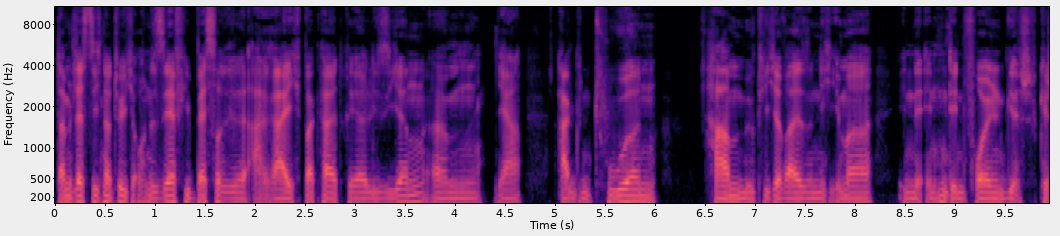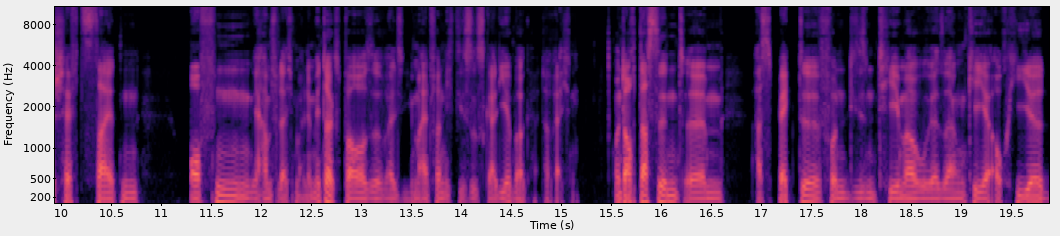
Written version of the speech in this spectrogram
Damit lässt sich natürlich auch eine sehr viel bessere Erreichbarkeit realisieren. Ähm, ja, Agenturen haben möglicherweise nicht immer in, in den vollen Geschäftszeiten offen, wir haben vielleicht mal eine Mittagspause, weil sie eben einfach nicht diese Skalierbarkeit erreichen. Und auch das sind ähm, Aspekte von diesem Thema, wo wir sagen, okay, auch hier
